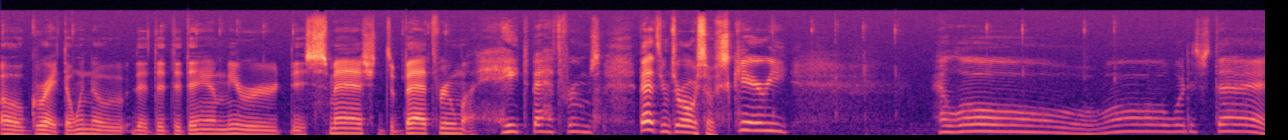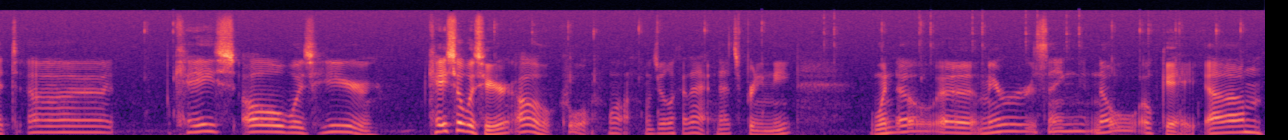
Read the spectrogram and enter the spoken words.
Oh, great. The window, the, the, the damn mirror is smashed. It's a bathroom. I hate bathrooms. Bathrooms are always so scary. Hello. Oh, what is that? Uh, case. Oh, was here. Queso was here. Oh, cool. Well, would you look at that? That's pretty neat. Window, uh, mirror thing? No? Okay. Um,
